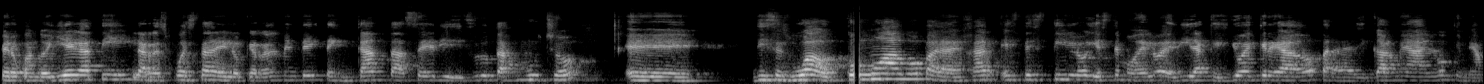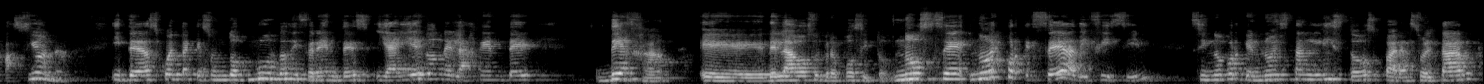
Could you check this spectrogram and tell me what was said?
pero cuando llega a ti la respuesta de lo que realmente te encanta hacer y disfrutas mucho, eh, dices, wow, ¿cómo hago para dejar este estilo y este modelo de vida que yo he creado para dedicarme a algo que me apasiona? Y te das cuenta que son dos mundos diferentes y ahí es donde la gente deja eh, de lado su propósito. No, sé, no es porque sea difícil, sino porque no están listos para soltar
